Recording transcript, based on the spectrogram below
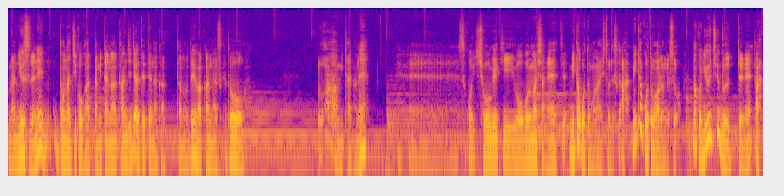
まあ、ニュースでね、どんな事故があったみたいな感じでは出てなかったので分かんないですけど、うわーみたいなね、ええー、すごい衝撃を覚えましたね。見たこともない人ですけど、あ、見たことはあるんですよ。なんか YouTube ってね、あ、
